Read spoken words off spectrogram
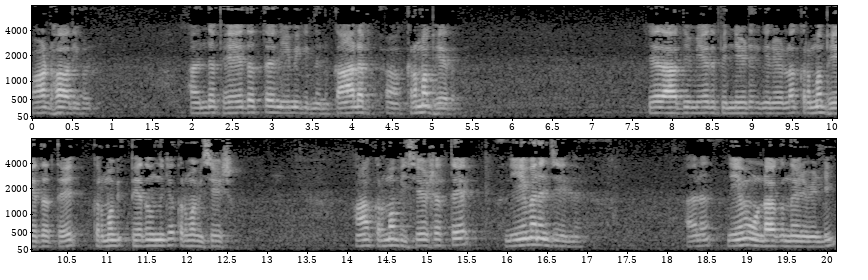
പാഠാദികൾ. അതിന്റെ ഭേദത്തെ നിയമിക്കുന്നതിന് കാല ക്രമഭേദം. ഏതാദ്യം ഏത് പിന്നീട് ഇങ്ങനെയുള്ള ക്രമഭേദത്തെ ക്രമഭേദം എന്ന് വെച്ചാൽ ക്രമവിശേഷം. ആ ക്രമവിശേഷത്തെ നിയമനം ചെയ്യുന്ന അതിന് നിയമം ഉണ്ടാക്കുന്നതിന് വേണ്ടി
